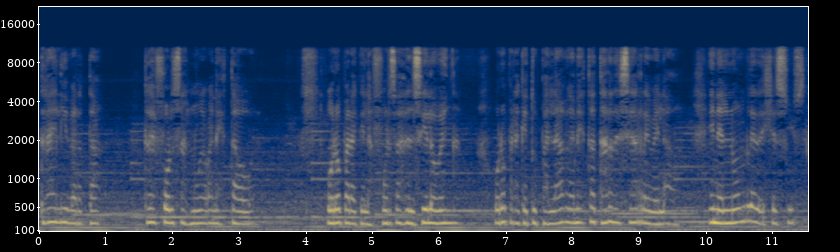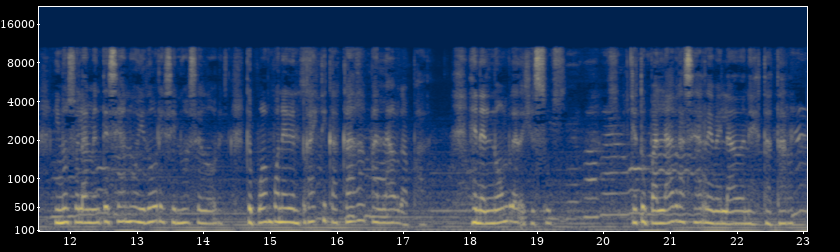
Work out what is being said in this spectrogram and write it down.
trae libertad, trae fuerzas nuevas en esta hora. Oro para que las fuerzas del cielo vengan. Oro para que tu palabra en esta tarde sea revelada en el nombre de Jesús y no solamente sean oidores sino hacedores, que puedan poner en práctica cada palabra, Padre en el nombre de Jesús. Que tu palabra sea revelada en esta tarde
